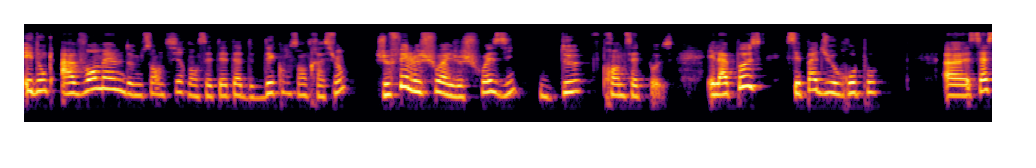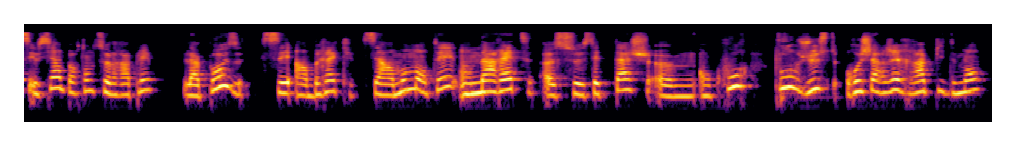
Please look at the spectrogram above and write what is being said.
Et donc, avant même de me sentir dans cet état de déconcentration, je fais le choix et je choisis de prendre cette pause. Et la pause, c'est pas du repos. Euh, ça, c'est aussi important de se le rappeler. La pause, c'est un break, c'est un moment T. On arrête euh, cette tâche euh, en cours pour juste recharger rapidement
